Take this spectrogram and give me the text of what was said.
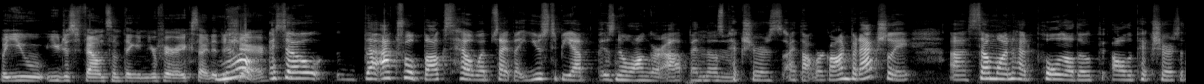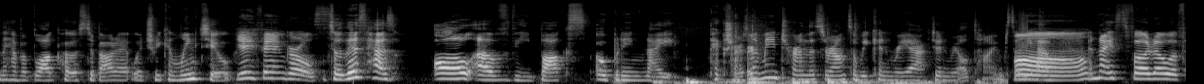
But you, you just found something and you're very excited to No, share. so the actual Box Hill website that used to be up is no longer up, and Mm-hmm. those pictures I thought were gone. But actually, uh, someone had pulled all the all the pictures, and they have a blog post about it, which we can link to. Yay, fangirls. So this has all of the box opening night pictures. Let me turn this around so we can react in real time. So we have a nice photo of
